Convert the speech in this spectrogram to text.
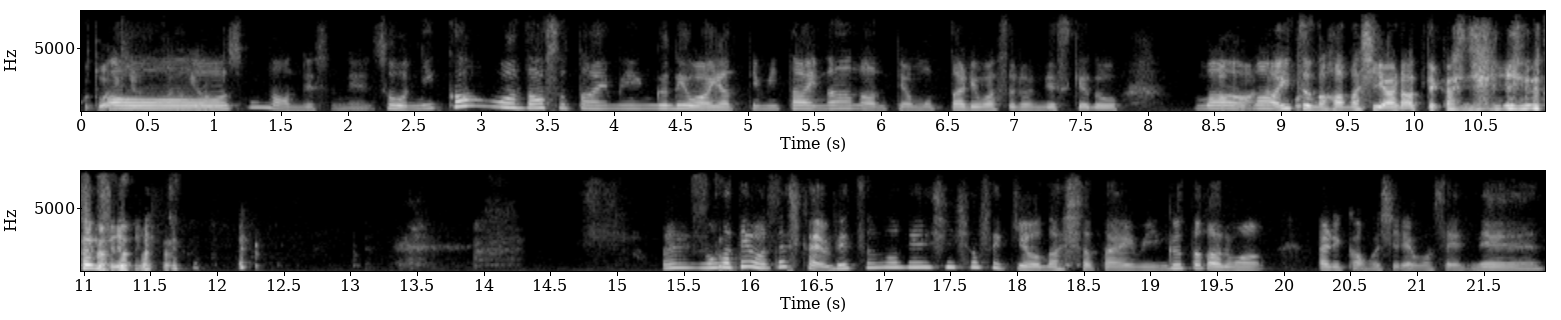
ことはできるのかな、ああ。そうなんですね。そう、2巻を出すタイミングではやってみたいななんて思ったりはするんですけど、まあまあ、あーなるほどいつの話やらって感じなんで。え、まあでも確かに別の電子書籍を出したタイミングとかでもありかもしれませんね。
